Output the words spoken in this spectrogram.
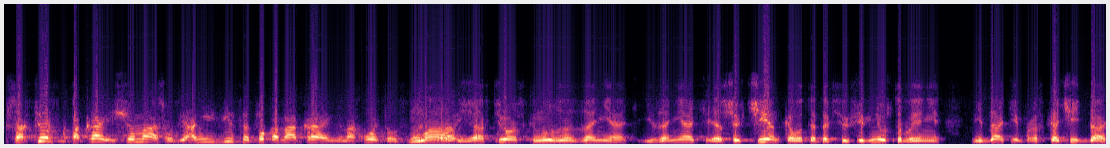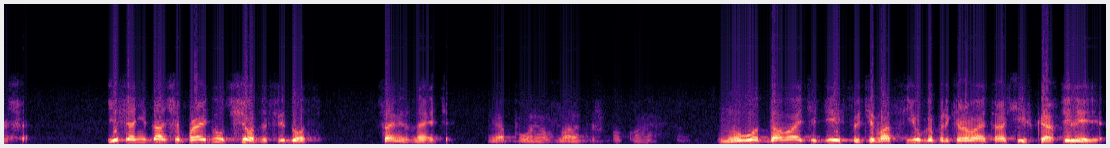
Шахтерск пока еще наш, вот они единственное только на окраине находятся. Вот стороны. Я- Шахтерск нужно занять. И занять э, Шевченко, вот эту всю фигню, чтобы они не дать им проскочить дальше. Если они дальше пройдут, все, до свидос. Сами знаете. Я понял, знаю ты спокойно. Ну вот давайте действуйте. Вас с юга прикрывает российская артиллерия.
